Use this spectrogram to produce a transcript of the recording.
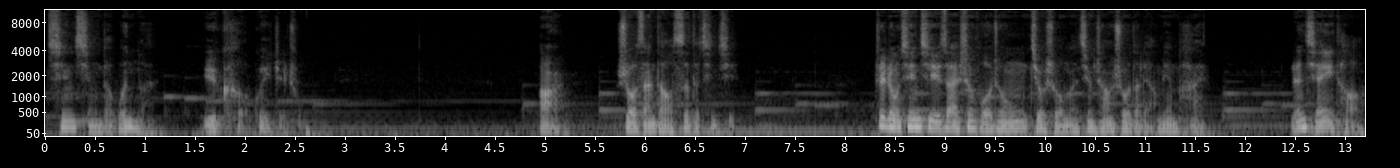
亲情的温暖与可贵之处。二，说三道四的亲戚。这种亲戚在生活中就是我们经常说的两面派，人前一套，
